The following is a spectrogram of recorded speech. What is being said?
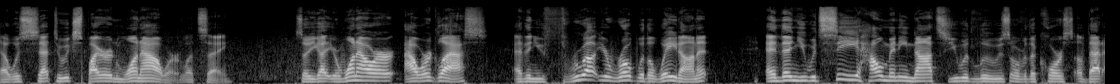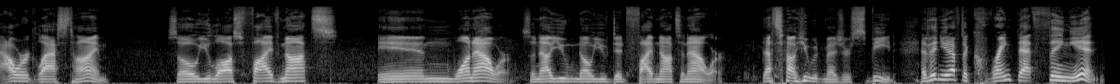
that was set to expire in one hour, let's say. So you got your one hour hourglass, and then you threw out your rope with a weight on it, and then you would see how many knots you would lose over the course of that hourglass time. So you lost five knots in one hour. So now you know you did five knots an hour. That's how you would measure speed. And then you'd have to crank that thing in.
